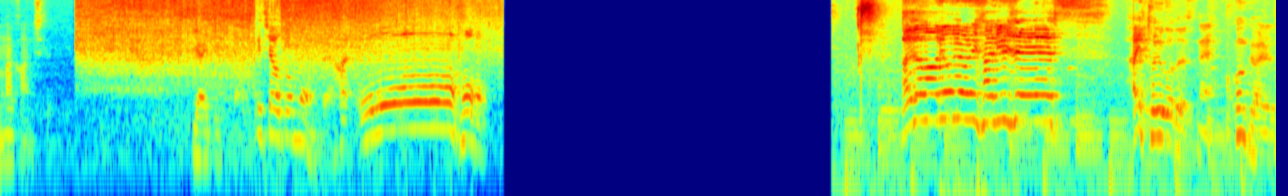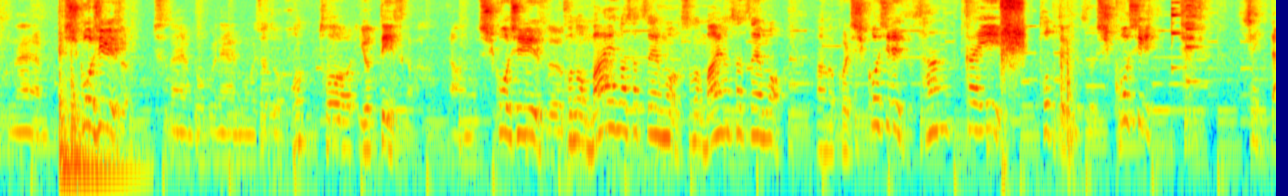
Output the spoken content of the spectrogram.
んな感じで。焼いていきます。いけちゃうと思うんではい。おおはいどうも料理のお兄さんリュウジです。はいということですね。今回はですね思考シリーズ。ちょっとね僕ねもうちょっと本当言っていいですか？あの思考シリーズこの前の撮影もその前の撮影もあのこれ思考シリーズ3回撮ってるんです思考シリーズちゃいった、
